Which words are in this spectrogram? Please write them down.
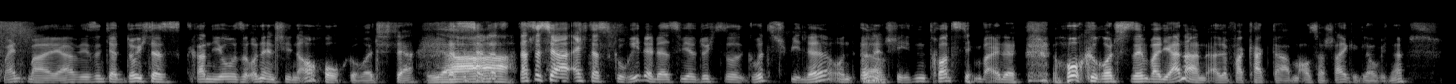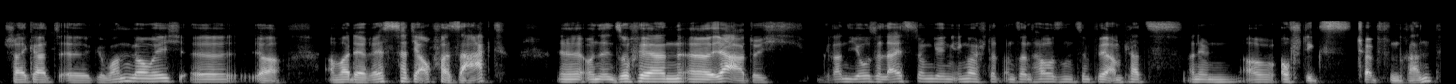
Moment mal, ja, wir sind ja durch das grandiose Unentschieden auch hochgerutscht, ja. Das, ist Ja. ja das, das ist ja echt das Skurrile, dass wir durch so Grützspiele und Ja. Unentschieden trotzdem beide hochgerutscht sind, weil die anderen alle verkackt haben, außer Schalke, glaube ich. Ne? Schalke hat äh, gewonnen, glaube ich. Äh, ja, aber der Rest hat ja auch versagt. Äh, und insofern, äh, ja, durch grandiose Leistung gegen Ingolstadt und Sandhausen sind wir am Platz an den Au- Aufstiegstöpfen dran.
